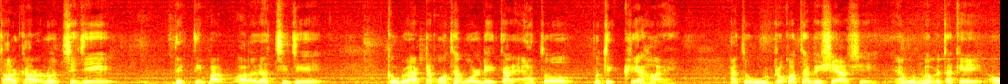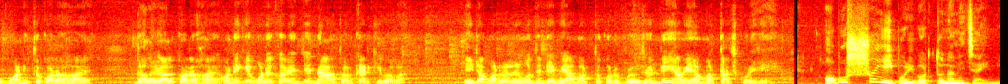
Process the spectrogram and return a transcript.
তার কারণ হচ্ছে যে দেখতে পারা যাচ্ছে যে কোনো একটা কথা বললেই তার এত প্রতিক্রিয়া হয় এত উল্টো কথা ভেসে আসে এমনভাবে তাকে অপমানিত করা হয় গালাগাল করা হয়। অনেকে মনে করেন যে না দরকার কি বাবা? এই ডামাডোলের মধ্যে নেমে আমার তো কোনো প্রয়োজন নেই, আমি আমার কাজ করে যাই। অবশ্যই এই পরিবর্তন আমি চাইনি।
